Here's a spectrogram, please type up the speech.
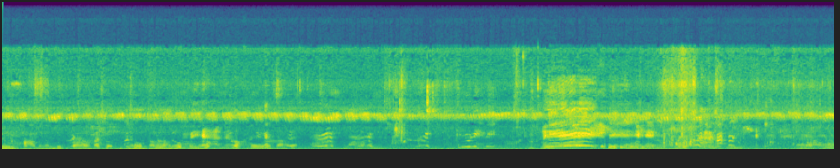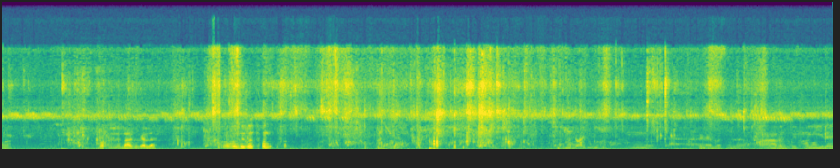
ลืมผ่ามันนั้นลึกเปล่าผมทำหลังพวกนี้โอ้โหสายอะ ได้เหมือนกันแหละผมก็นึกว่าต้น ปลาเป็นปีๆเลย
